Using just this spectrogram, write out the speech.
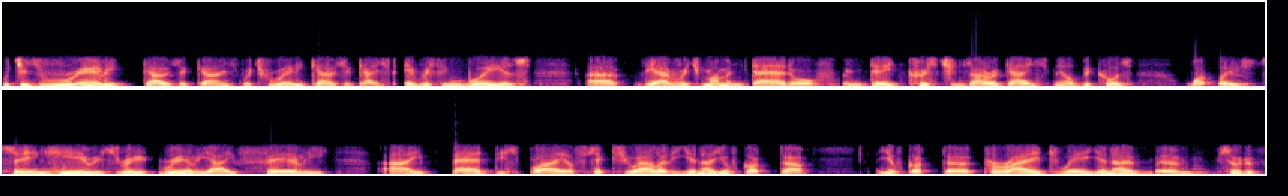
which is really goes against, which really goes against everything we as uh, the average mum and dad, or indeed Christians, are against now. Because what we're seeing here is re- really a fairly a bad display of sexuality. You know, you've got uh, you've got uh, parades where you know um, sort of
